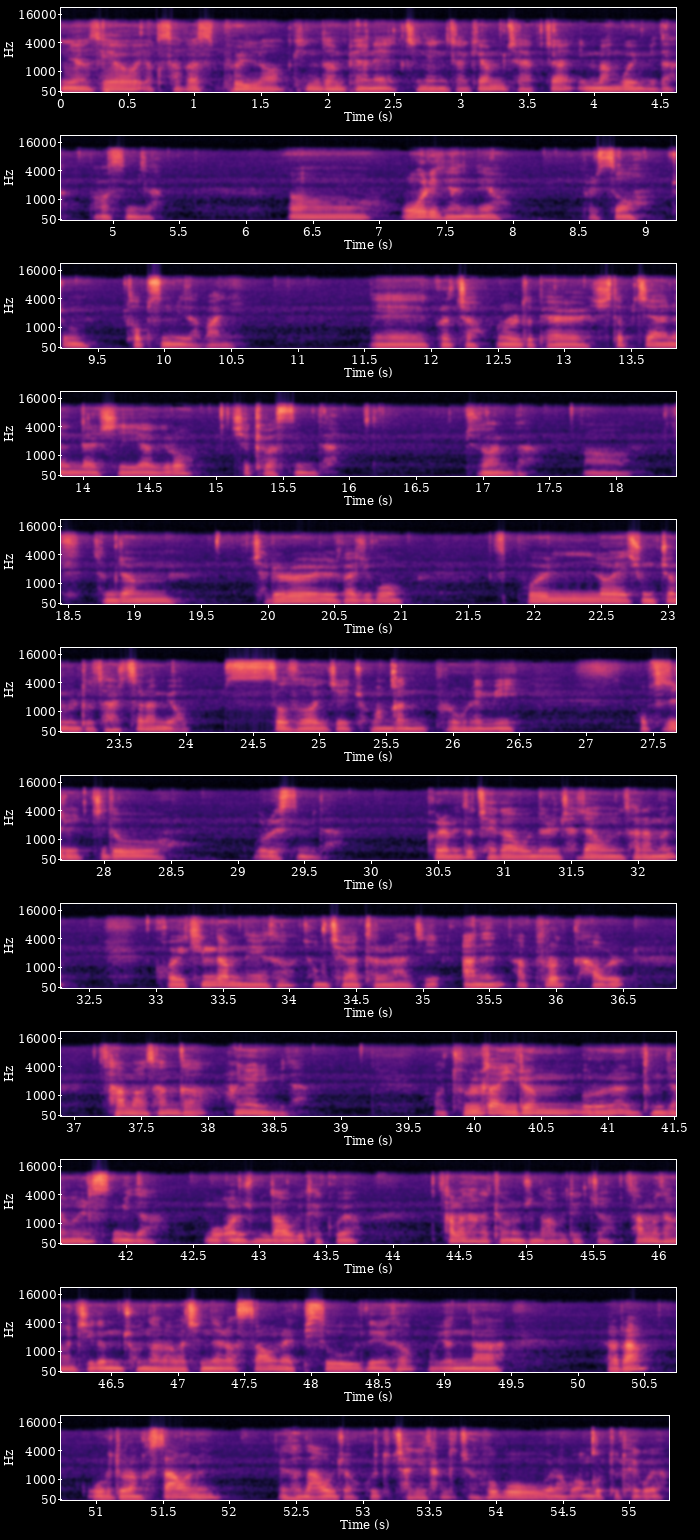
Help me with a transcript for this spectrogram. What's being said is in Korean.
안녕하세요. 역사가 스포일러 킹덤 편의 진행자 겸 제작자 임망고입니다. 반갑습니다. 어, 5월이 되었네요. 벌써 좀 덥습니다. 많이. 네, 그렇죠. 오늘도 별 시덥지 않은 날씨 이야기로 시작해봤습니다. 죄송합니다. 어, 점점 자료를 가지고 스포일러에 중점을 둬서 할 사람이 없어서 이제 조만간 프로그램이 없어질지도 모르겠습니다. 그러면서 제가 오늘 찾아온 사람은 거의 킹덤 내에서 정체가 드러나지 않은 앞으로 나올 사마상과 항현입니다. 어, 둘다 이름으로는 등장을 했습니다. 뭐 어느 정도 나오기도 했고요. 사마상 같은 어느 정도 나오기도 했죠. 사마상은 지금 조나라와 진나라가 싸우는 에피소드에서 뭐 연나라랑 오르도랑 싸우는 에서 나오죠. 그리고 또 차기 3대천 후보라고 언급도 되고요.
